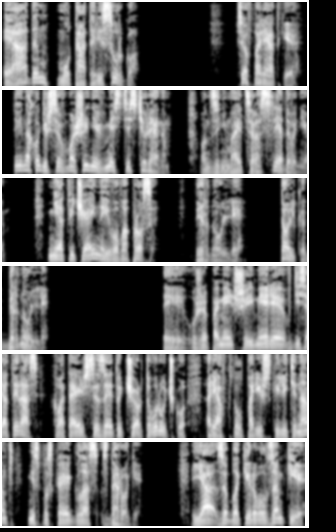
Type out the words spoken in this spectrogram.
Эадем мутатори сурго. Все в порядке. Ты находишься в машине вместе с Тюреном. Он занимается расследованием. Не отвечай на его вопросы. Бернулли. Только Бернулли. «Ты уже по меньшей мере в десятый раз хватаешься за эту чертову ручку», — рявкнул парижский лейтенант, не спуская глаз с дороги. «Я заблокировал замки,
